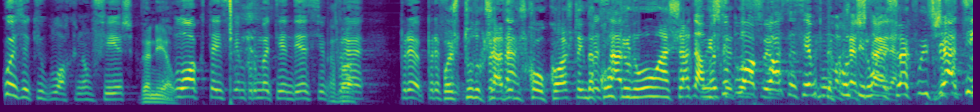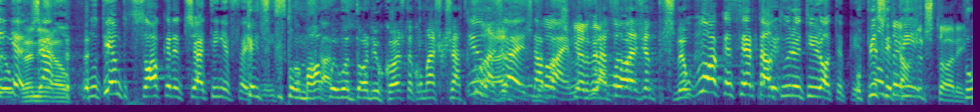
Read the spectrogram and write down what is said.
coisa que o Bloco não fez. Daniel. O Bloco tem sempre uma tendência para. Para, para Pois tudo o que já passar- vimos com o Costa ainda passar- continuam a achar que não, foi mas isso o que Bloco aconteceu. passa sempre Ainda uma continuam a rasteira. achar que foi isso que já aconteceu. tinha, já, no tempo de Sócrates já tinha feito Quem se isso. portou como mal sabes. foi o António Costa, como acho que já toda Eu a gente sei, Bloco bem. de mas o é um- toda a Bloco- gente percebeu. O Bloco, a certa altura, tira o tapete. O PCP, Não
